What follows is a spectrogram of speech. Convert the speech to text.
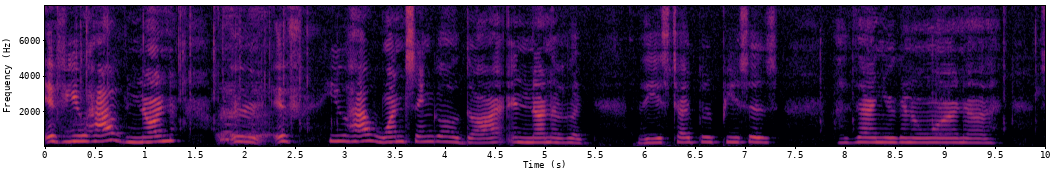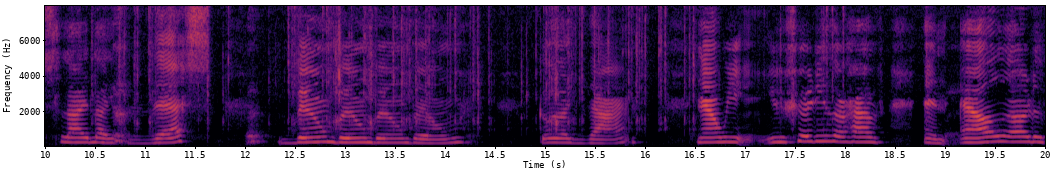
if you have none, or if you have one single dot and none of like these type of pieces, then you're gonna wanna slide like this. Boom, boom, boom, boom. Go like that. Now we, you should either have an L out of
